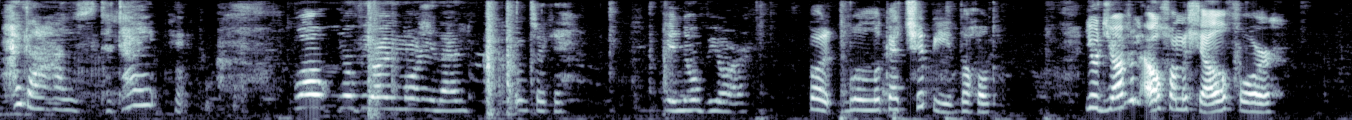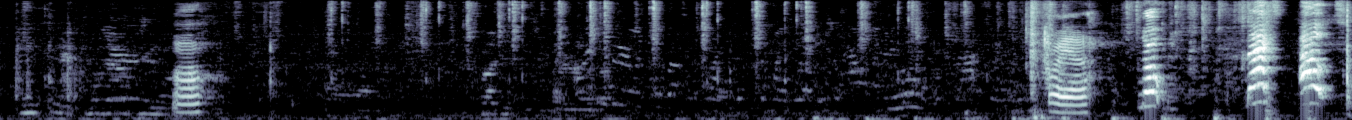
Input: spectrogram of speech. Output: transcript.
Hi guys, today. Well, no VR in the morning then. It's okay. Yeah, no VR. But we'll look at Chippy the whole. Yo, do you have an elf on the shelf or? Oh. Oh yeah. Nope. Max, out.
